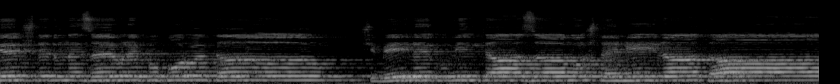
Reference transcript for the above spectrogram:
Mântuiește, Dumnezeule, poporul tău și binecuvintează moștenirea ta.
